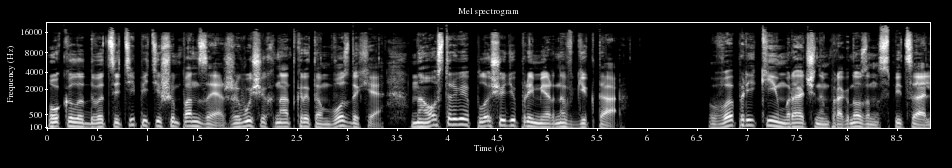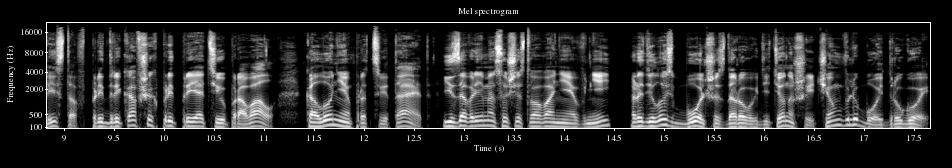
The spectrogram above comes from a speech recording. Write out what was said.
около 25 шимпанзе, живущих на открытом воздухе, на острове площадью примерно в гектар. Вопреки мрачным прогнозам специалистов, предрекавших предприятию провал, колония процветает, и за время существования в ней родилось больше здоровых детенышей, чем в любой другой.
